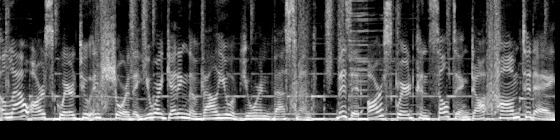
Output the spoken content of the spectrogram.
Allow R Squared to ensure that you are getting the value of your investment. Visit rsquaredconsulting.com today.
